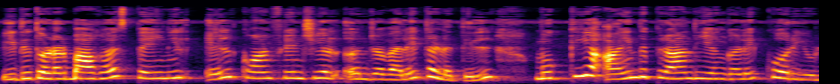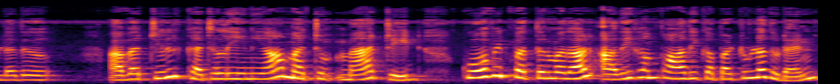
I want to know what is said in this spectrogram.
இது தொடர்பாக ஸ்பெயினில் எல் கான்பிடென்ஷியல் என்ற வலைத்தளத்தில் முக்கிய ஐந்து பிராந்தியங்களை கோரியுள்ளது. அவற்றில் கட்டலேனியா மற்றும் மேட்ரிட் கோவிட் பத்தொன்பதால் அதிகம் பாதிக்கப்பட்டுள்ளதுடன்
